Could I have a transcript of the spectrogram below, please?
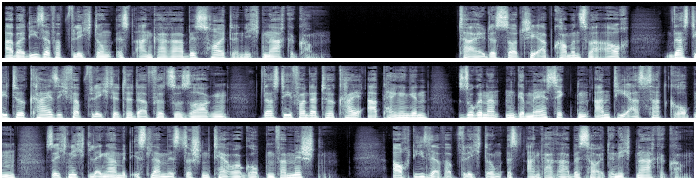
Aber dieser Verpflichtung ist Ankara bis heute nicht nachgekommen. Teil des Sochi-Abkommens war auch, dass die Türkei sich verpflichtete, dafür zu sorgen, dass die von der Türkei abhängigen, sogenannten gemäßigten Anti-Assad-Gruppen sich nicht länger mit islamistischen Terrorgruppen vermischten. Auch dieser Verpflichtung ist Ankara bis heute nicht nachgekommen.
